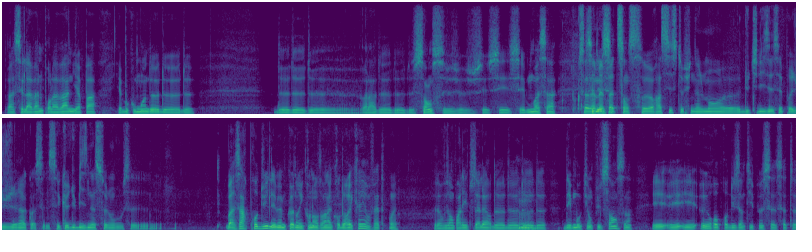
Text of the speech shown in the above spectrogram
Bah, c'est la vanne pour la vanne. Il y a pas, il y a beaucoup moins de, de, de voilà de, sens c'est moi ça Donc ça n'a même pas de sens euh, raciste finalement euh, d'utiliser ces préjugés-là. quoi. C'est que du business selon vous. bah, ça reproduit les mêmes conneries qu'on entend à la cour de récré en fait Ouais. Vous en parliez tout à l'heure de, de, de- Mm. de- des mots qui ont plus de sens hein. et, et- et eux reproduisent un petit peu cette, cette,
